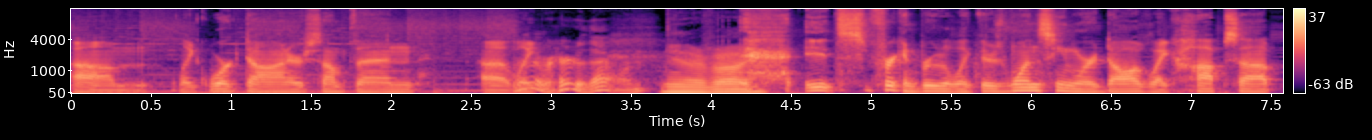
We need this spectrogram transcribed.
um, like worked on or something. Uh, I like never heard of that one. Neither have I. it's freaking brutal. Like there's one scene where a dog like hops up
